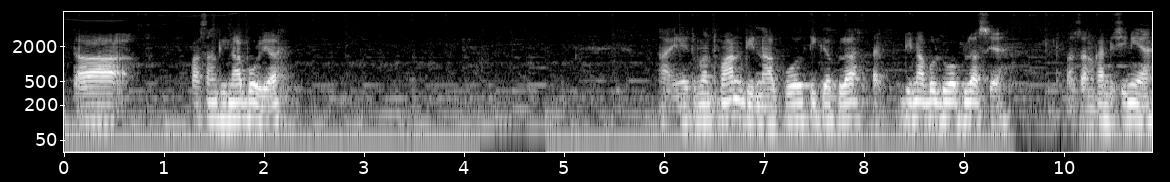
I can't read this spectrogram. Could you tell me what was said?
Kita pasang dinabul ya. Nah ini teman-teman dinabul 13 eh, dinabul 12 ya. Kita pasangkan di sini ya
